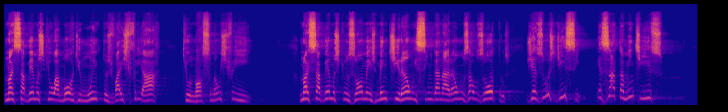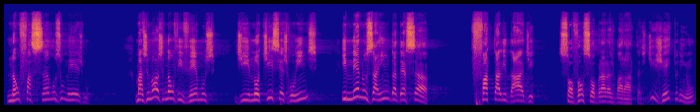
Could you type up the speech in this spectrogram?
Nós sabemos que o amor de muitos vai esfriar, que o nosso não esfrie. Nós sabemos que os homens mentirão e se enganarão uns aos outros. Jesus disse exatamente isso. Não façamos o mesmo. Mas nós não vivemos de notícias ruins e menos ainda dessa fatalidade só vão sobrar as baratas. De jeito nenhum.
